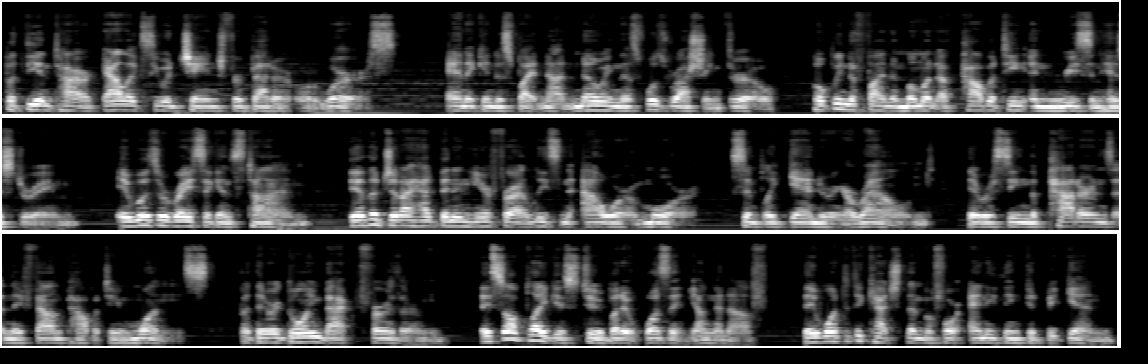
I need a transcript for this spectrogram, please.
but the entire galaxy would change for better or worse. Anakin, despite not knowing this, was rushing through, hoping to find a moment of Palpatine in recent history. It was a race against time. The other Jedi had been in here for at least an hour or more, simply gandering around. They were seeing the patterns and they found Palpatine once, but they were going back further. They saw Plagueis too, but it wasn't young enough. They wanted to catch them before anything could begin,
